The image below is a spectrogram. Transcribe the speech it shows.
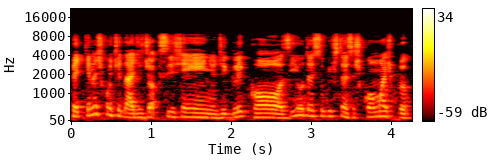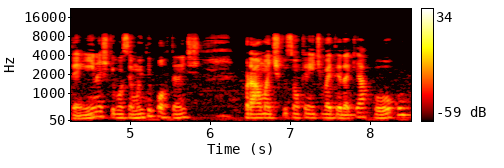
pequenas quantidades de oxigênio, de glicose e outras substâncias, como as proteínas, que vão ser muito importantes para uma discussão que a gente vai ter daqui a pouco.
